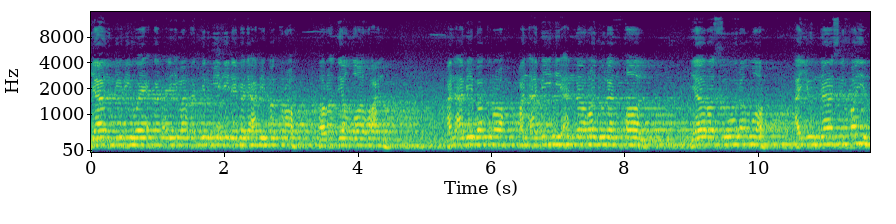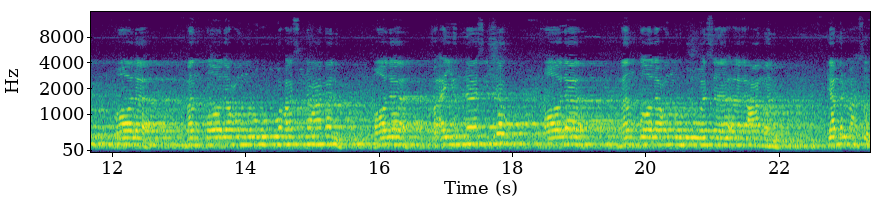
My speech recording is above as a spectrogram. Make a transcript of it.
yang diriwayatkan oleh Imam At-Tirmizi daripada Abi Bakrah radhiyallahu anhu. An Abi Bakrah an abihi anna rajulan qala ya Rasulullah ayyun nas khair? Qala man qala umruhu hasan amalu. Qala فأي الناس شر قال من طال عمره وساء عمله yang bermaksud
